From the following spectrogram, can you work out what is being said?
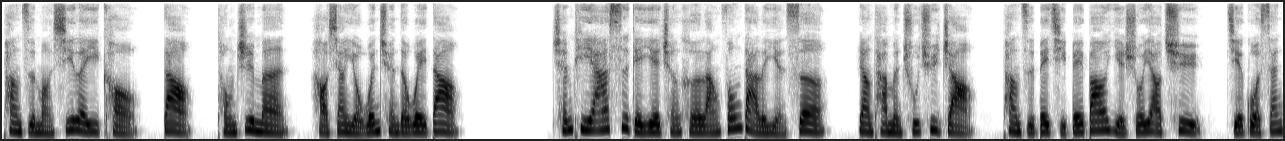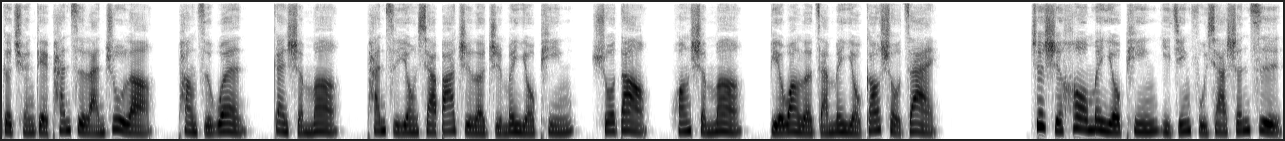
胖子猛吸了一口，道：“同志们，好像有温泉的味道。”陈皮阿四给叶成和郎峰打了眼色，让他们出去找。胖子背起背包也说要去，结果三个全给潘子拦住了。胖子问：“干什么？”潘子用下巴指了指闷油瓶，说道：“慌什么？别忘了咱们有高手在。”这时候闷油瓶已经俯下身子，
